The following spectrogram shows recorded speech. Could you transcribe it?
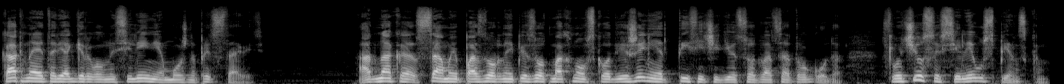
Как на это реагировало население, можно представить. Однако самый позорный эпизод Махновского движения 1920 года случился в селе Успенском.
